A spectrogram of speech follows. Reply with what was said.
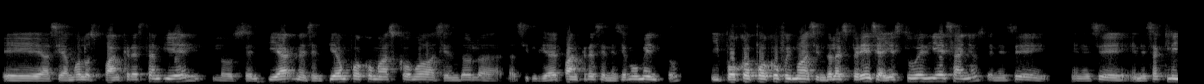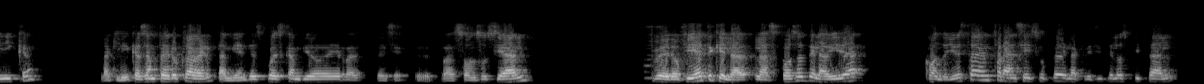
Eh, hacíamos los páncreas también, los sentía, me sentía un poco más cómodo haciendo la, cirugía de páncreas en ese momento y poco a poco fuimos haciendo la experiencia. Ahí estuve 10 años en, ese, en, ese, en esa clínica, la clínica San Pedro Claver, también después cambió de, razón social, pero fíjate que las cosas de la vida cuando yo estaba en Francia y supe de la crisis del hospital,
